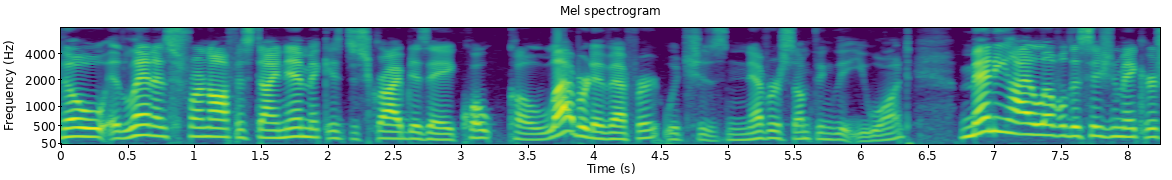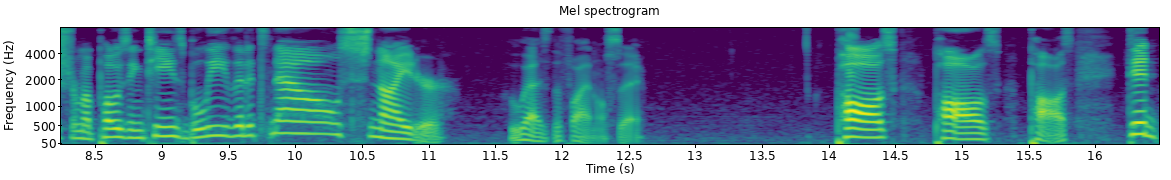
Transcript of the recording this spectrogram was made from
Though Atlanta's front office dynamic is described as a quote collaborative effort, which is never something that you want, many high level decision makers from opposing teams believe that it's now Snyder who has the final say. Pause, pause, pause. Did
